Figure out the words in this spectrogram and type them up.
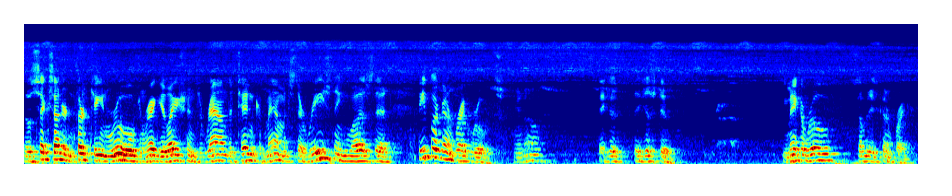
Those 613 rules and regulations around the Ten Commandments, their reasoning was that people are going to break rules, you know? They just, they just do. You make a rule, somebody's going to break it.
